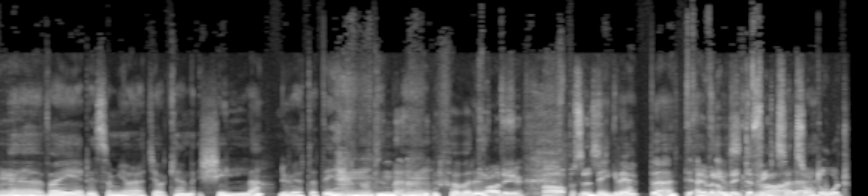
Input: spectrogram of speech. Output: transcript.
Mm. Eh, vad är det som gör att jag kan chilla? Du vet att det är Mm. mina Mm. favorit Ja, är, ja, Även om det inte finns ett sånt ord.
